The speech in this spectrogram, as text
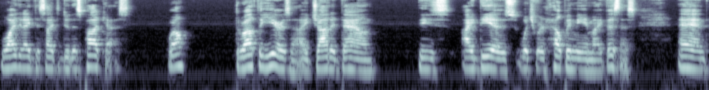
why did I decide to do this podcast? Well, throughout the years, I jotted down these ideas which were helping me in my business. And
